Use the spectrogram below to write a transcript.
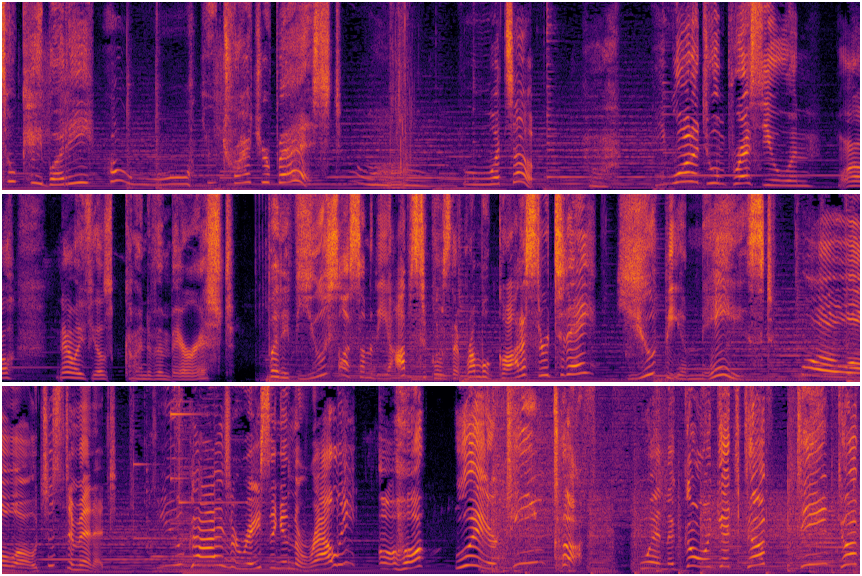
it's okay, buddy. Oh. You tried your best. What's up? He wanted to impress you, and, well, now he feels kind of embarrassed. But if you saw some of the obstacles that Rumble got us through today, you'd be amazed. Whoa, whoa, whoa, just a minute. You guys are racing in the rally? Uh huh. We're Team Tough. When the going gets tough, Team Tough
